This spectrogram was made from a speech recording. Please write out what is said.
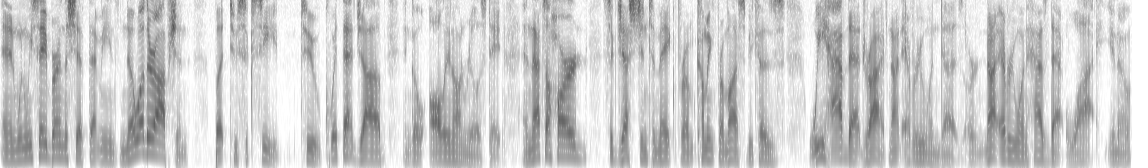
And when we say burn the ship, that means no other option but to succeed, to quit that job and go all in on real estate. And that's a hard suggestion to make from coming from us because we have that drive. Not everyone does, or not everyone has that why. You know,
